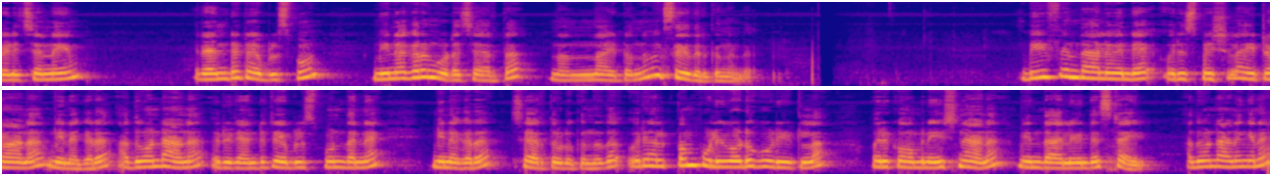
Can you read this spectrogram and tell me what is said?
വെളിച്ചെണ്ണയും രണ്ട് ടേബിൾ സ്പൂൺ വിനെഗറും കൂടെ ചേർത്ത് നന്നായിട്ടൊന്ന് മിക്സ് ചെയ്തെടുക്കുന്നുണ്ട്. ബീഫ് വിന്താലുവിന്റെ ഒരു സ്പെഷ്യൽ ഐറ്റമാണ് വിനെഗർ. അതുകൊണ്ടാണ് ഒരു രണ്ട് ടേബിൾ സ്പൂൺ തന്നെ വിനെഗർ ചേർത്ത് കൊടുക്കുന്നത്. ഒരു അല്പം പുളിയോട് കൂടിയിട്ടുള്ള ഒരു കോമ്പിനേഷനാണ് വിന്താലുവിന്റെ സ്റ്റൈൽ. അതുകൊണ്ടാണ് ഇങ്ങനെ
